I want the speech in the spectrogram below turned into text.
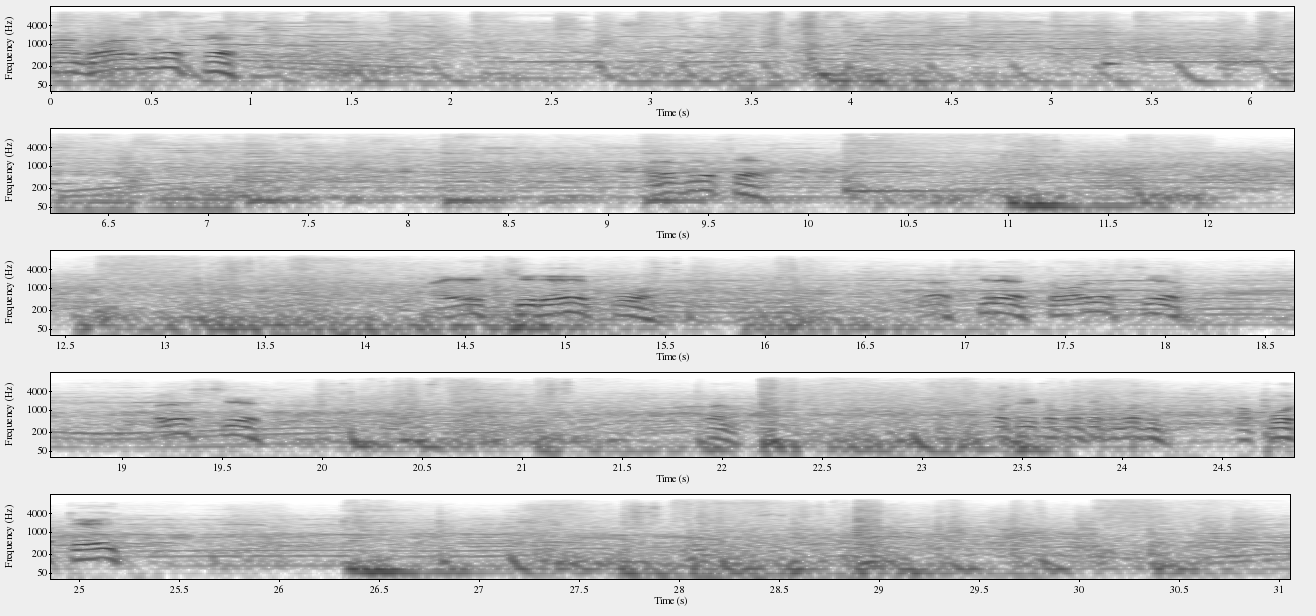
Agora virou festa. Agora virou festa. Aí tirei, pô. Olha a olha a. Olha a cesta. Tá. Capotei, capotei, capotei. Capotei.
